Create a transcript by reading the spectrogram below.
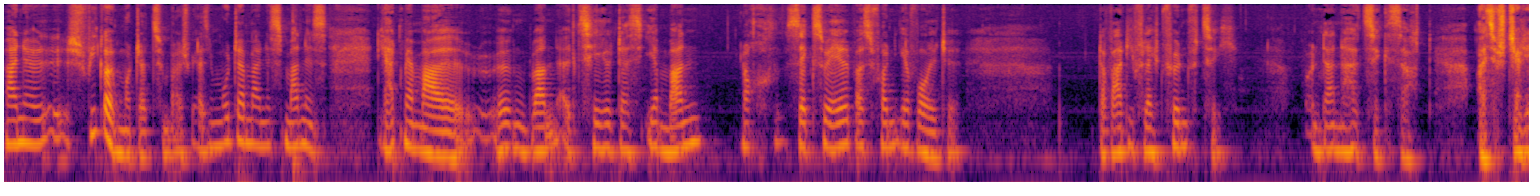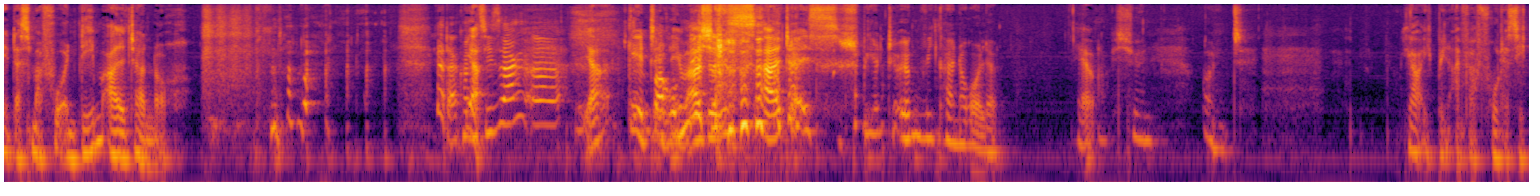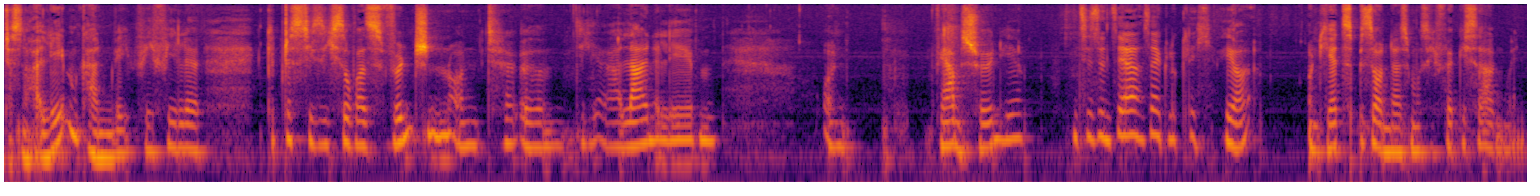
meine Schwiegermutter zum Beispiel, also die Mutter meines Mannes, die hat mir mal irgendwann erzählt, dass ihr Mann noch sexuell was von ihr wollte. Da war die vielleicht 50. Und dann hat sie gesagt, also stell dir das mal vor, in dem Alter noch. ja, da können Ja. Sie sagen, äh, Ja, geht. Warum in dem. Also nicht? das Alter ist, spielt irgendwie keine Rolle. Ja. wie schön. Und ja, ich bin einfach froh, dass ich das noch erleben kann. Wie, wie viele gibt es, die sich sowas wünschen und ähm, die alleine leben? Und wir haben es schön hier. Und Sie sind sehr, sehr glücklich. Ja. Und jetzt besonders, muss ich wirklich sagen, wenn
